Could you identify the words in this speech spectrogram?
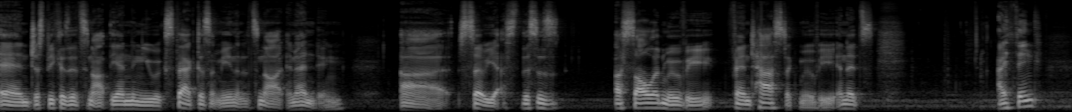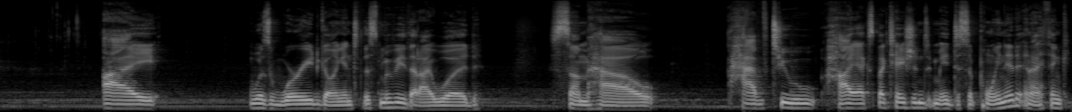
and just because it's not the ending you expect doesn't mean that it's not an ending. Uh, so yes, this is a solid movie, fantastic movie, and it's I think I was worried going into this movie that I would somehow have too high expectations and be disappointed. And I think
